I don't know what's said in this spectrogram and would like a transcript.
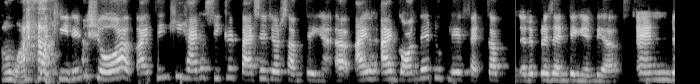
Oh wow! But he didn't show up. I think he had a secret passage or something. Uh, I I'd gone there to play Fed Cup representing India, and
